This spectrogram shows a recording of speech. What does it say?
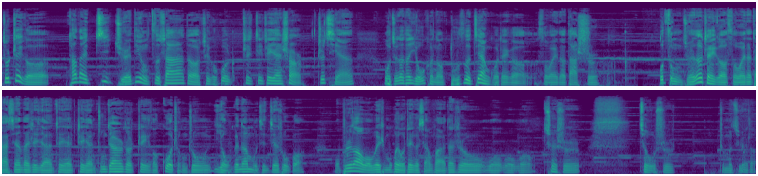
就这个他在既决定自杀的这个过这这这件事儿之前，我觉得他有可能独自见过这个所谓的大师。我总觉得这个所谓的大仙在这件这件这件中间的这个过程中有跟他母亲接触过，我不知道我为什么会有这个想法，但是我我我确实就是这么觉得。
